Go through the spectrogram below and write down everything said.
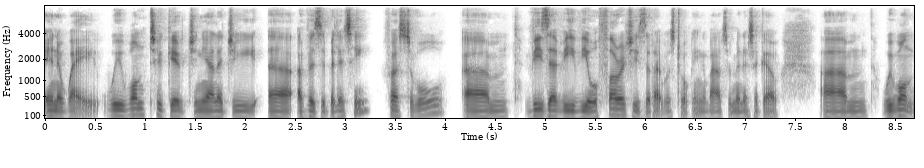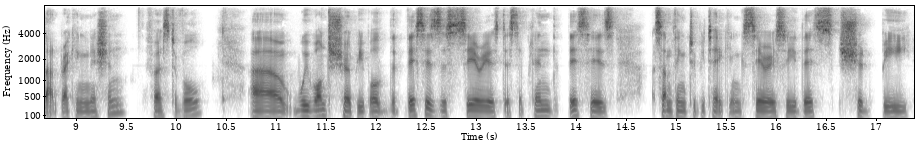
in a way. We want to give genealogy uh, a visibility, first of all, um, vis-a-vis the authorities that I was talking about a minute ago. Um, we want that recognition, first of all. Uh, we want to show people that this is a serious discipline, that this is something to be taken seriously. This should be,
